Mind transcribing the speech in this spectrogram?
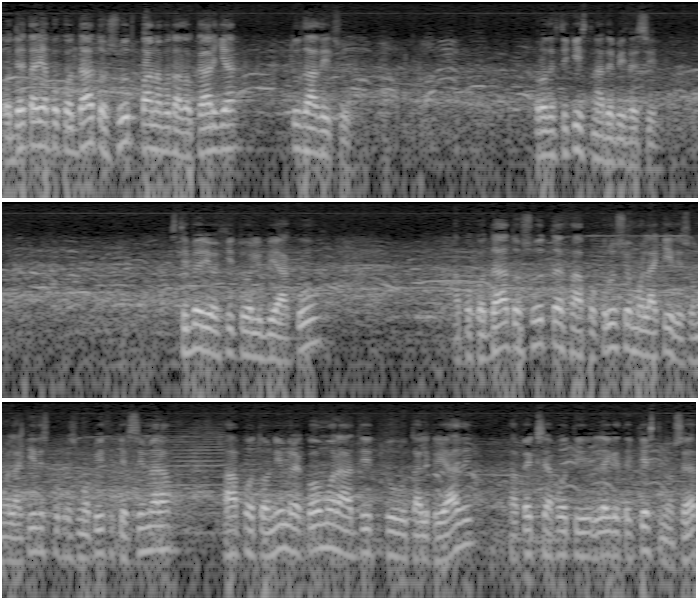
Ο Ντέταρη από κοντά το σουτ πάνω από τα δοκάρια του Δαδίτσου. Προοδευτική στην αντεπίθεση. Στην περιοχή του Ολυμπιακού από κοντά το σούτ θα αποκρούσει ο Μολακίδης. Ο Μολακίδης που χρησιμοποιήθηκε σήμερα από τον Ήμρε Κόμορα αντί του Ταλικριάδη. Θα παίξει από ό,τι λέγεται και στην ΟΣΕΡ.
